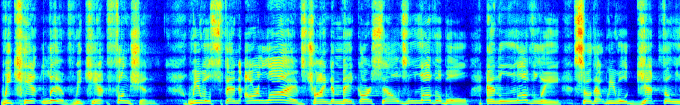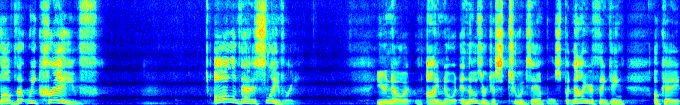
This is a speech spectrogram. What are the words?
we can't live, we can't function. We will spend our lives trying to make ourselves lovable and lovely so that we will get the love that we crave. All of that is slavery. You know it, I know it. And those are just two examples. But now you're thinking, okay,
